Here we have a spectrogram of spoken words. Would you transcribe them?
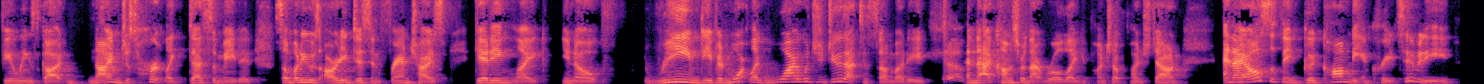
feelings got not even just hurt like decimated somebody who's already disenfranchised getting like, you know, reamed even more. Like, why would you do that to somebody? Yeah. And that comes from that role, like you punch up, punch down. And I also think good comedy and creativity.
